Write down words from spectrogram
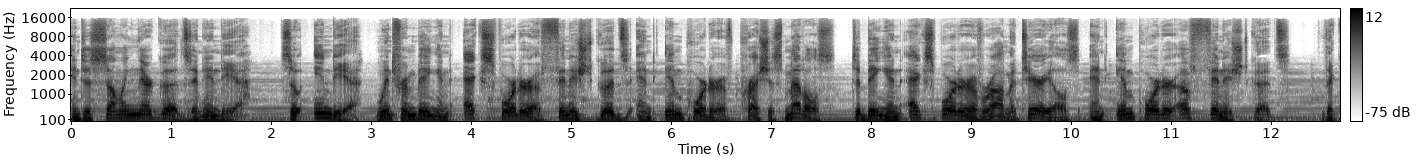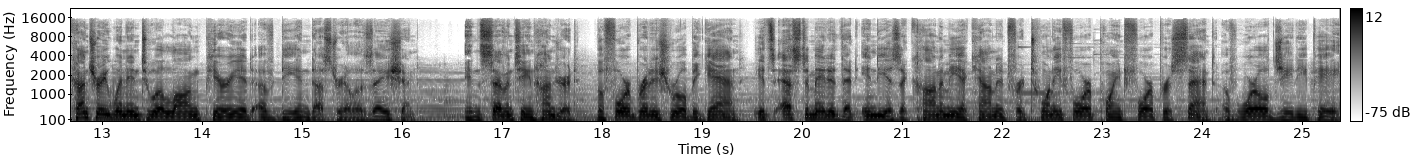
into selling their goods in India. So India went from being an exporter of finished goods and importer of precious metals to being an exporter of raw materials and importer of finished goods the country went into a long period of deindustrialization. In 1700, before British rule began, it's estimated that India's economy accounted for 24.4% of world GDP.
